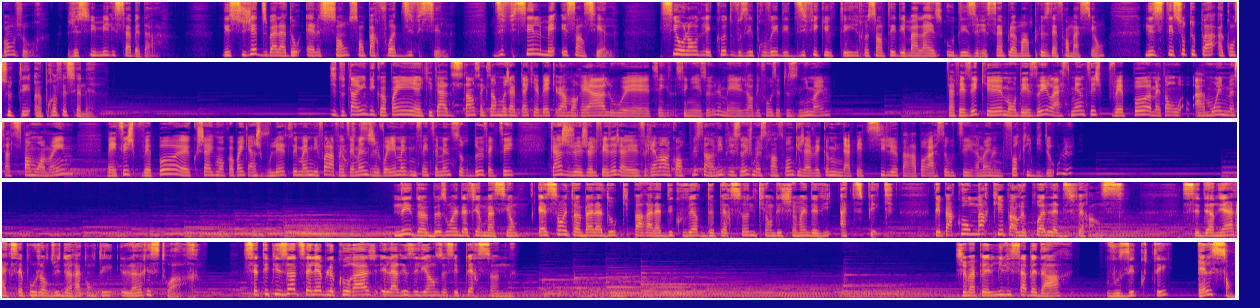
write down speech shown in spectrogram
Bonjour, je suis Mélissa Bédard. Les sujets du balado Elles sont sont parfois difficiles. Difficiles mais essentiels. Si au long de l'écoute, vous éprouvez des difficultés, ressentez des malaises ou désirez simplement plus d'informations, n'hésitez surtout pas à consulter un professionnel. J'ai tout le temps eu des copains euh, qui étaient à distance. Exemple, moi, j'habitais à Québec, eux à Montréal, ou, euh, tu sais, c'est niaiseux, mais genre des fois aux États-Unis même. Ça faisait que mon désir, la semaine, tu sais, je pouvais pas, mettons, à moins de me satisfaire moi-même, mais tu sais, je pouvais pas euh, coucher avec mon copain quand je voulais. Tu sais, même des fois, la fin de semaine, je le voyais même une fin de semaine sur deux. Fait que, tu sais, quand je, je le faisais, j'avais vraiment encore plus envie. Puis c'est là que je me suis rendu compte que j'avais comme une appétit, là, par rapport à ça, ou tu sais, vraiment une forte libido, là. Né d'un besoin d'affirmation, Elles sont est un balado qui part à la découverte de personnes qui ont des chemins de vie atypiques, des parcours marqués par le poids de la différence. Ces dernières acceptent aujourd'hui de raconter leur histoire. Cet épisode célèbre le courage et la résilience de ces personnes. Je m'appelle Milissa Bédard. Vous écoutez Elles sont.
